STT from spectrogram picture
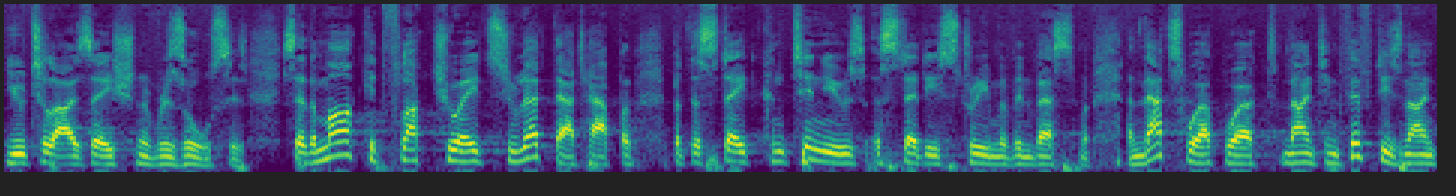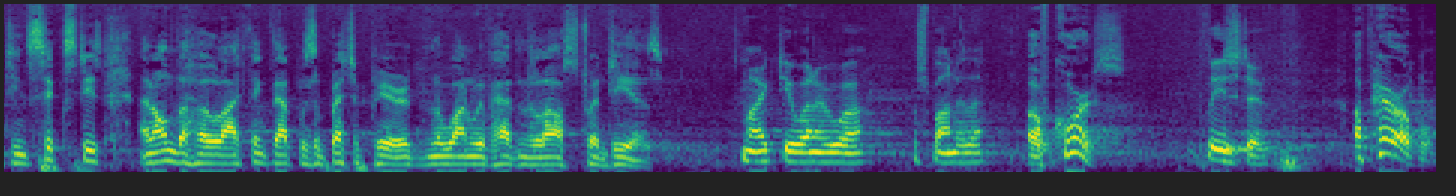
utilization of resources. So the market fluctuates, you let that happen, but the state continues a steady stream of investment. And that's what worked 1950s, 1960s, and on the whole, I think that was a better period than the one we've had in the last 20 years. Mike, do you want to uh, respond to that? Of course. Please do. A parable.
